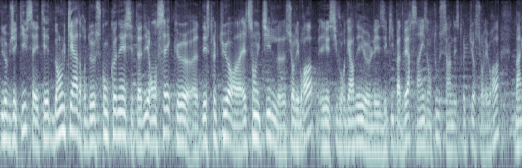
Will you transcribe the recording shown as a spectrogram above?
L'objectif, ça a été dans le cadre de ce qu'on connaît, c'est-à-dire on sait que euh, des structures, elles sont utiles euh, sur les bras, et si vous regardez euh, les équipes adverses, hein, ils ont tous hein, des structures sur les bras, ben,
